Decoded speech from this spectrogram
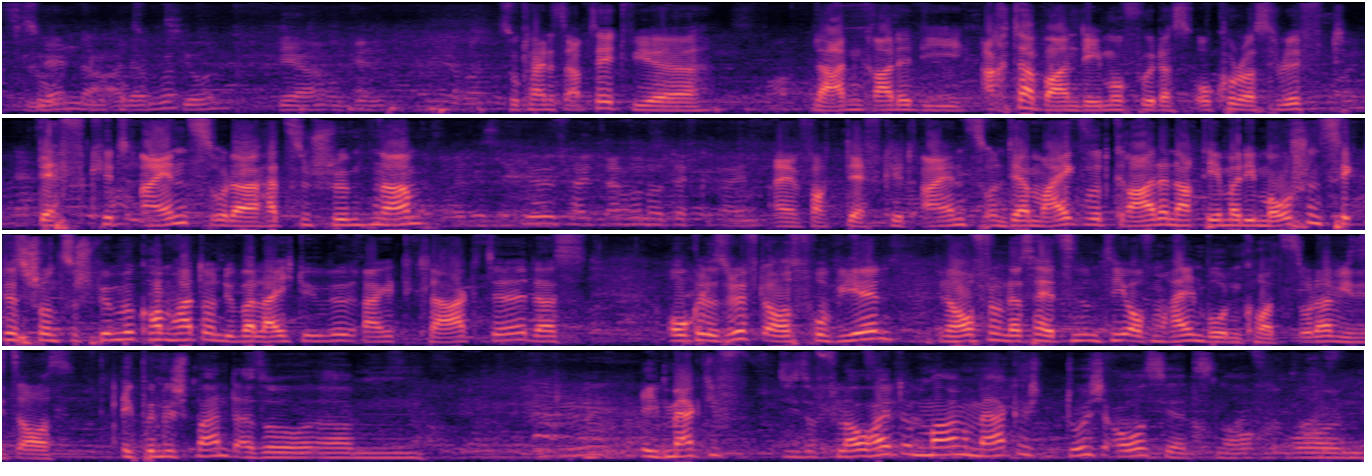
Zylinder-Adaption. So kleines Update. Wir laden gerade die Achterbahn-Demo für das Oculus Rift DevKit 1 oder hat es einen bestimmten Namen? Das heißt einfach nur DevKit 1. Einfach DevKit 1. Und der Mike wird gerade, nachdem er die Motion Sickness schon zu spüren bekommen hatte und über leichte Übelkeit klagte, das Oculus Rift ausprobieren, in der Hoffnung, dass er jetzt uns nicht auf dem Hallenboden kotzt, oder? Wie sieht's aus? Ich bin gespannt. Also, ähm, ich merke die, diese Flauheit im Magen, merke ich durchaus jetzt noch. Und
